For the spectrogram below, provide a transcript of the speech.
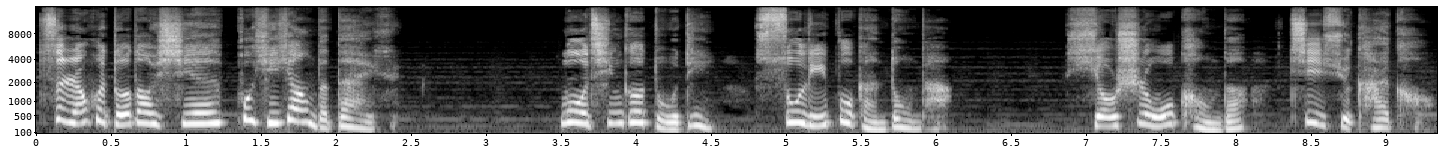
自然会得到些不一样的待遇。木青哥笃定苏黎不敢动他，有恃无恐的继续开口：“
